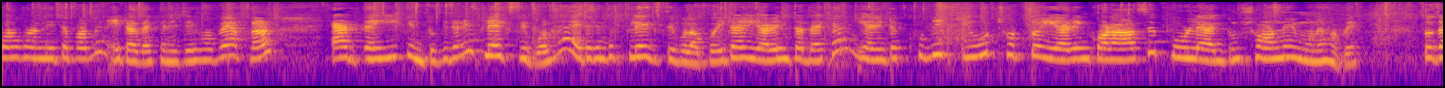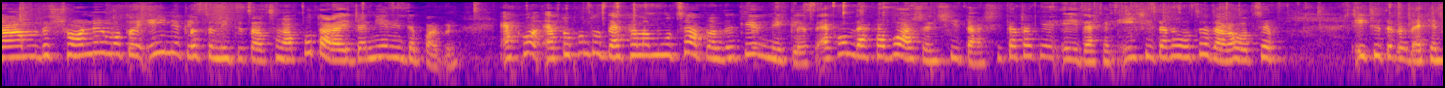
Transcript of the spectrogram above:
বড় করে নিতে পারবেন। এটা দেখেন যেভাবে আপনার ই কিন্তু কি জানি ফ্লেক্সিবল হ্যাঁ এটা কিন্তু ফ্লেক্সিবল আপু। এটার ইয়ারিংটা দেখেন, ইয়ারিংটা খুবই কিউট ছোট্ট ইয়ারিং করা আছে, পরলে একদম স্বর্ণই মনে হবে। তো যারা আমাদের স্বর্ণের মতো এই নেকলেসটা নিতে চাচ্ছেন আপু, তারা এটা নিয়ে নিতে পারবেন। এখন এতক্ষণ তো দেখালাম হচ্ছে আপনাদেরকে নেকলেস এখন দেখাবো, আসেন সীতা। সীতাটাকে এই দেখেন, এই সীতাটা হচ্ছে যারা হচ্ছে, এই সীতাটা দেখেন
